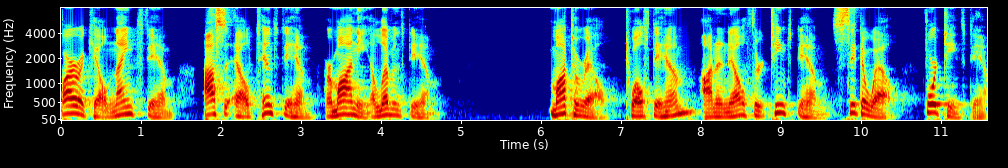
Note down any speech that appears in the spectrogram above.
Barakel, ninth to him. Asael, tenth to him, Hermani, eleventh to him, Matarel, twelfth to him, Ananel, thirteenth to him, Sitawel, fourteenth to him,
